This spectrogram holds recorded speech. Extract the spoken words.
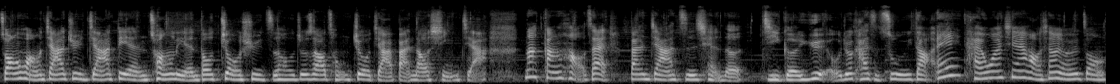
装潢、家具、家电、窗帘都就绪之后，就是要从旧家搬到新家。那刚好在搬家之前的几个月，我就开始注意到，哎，台湾现在好像有一种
